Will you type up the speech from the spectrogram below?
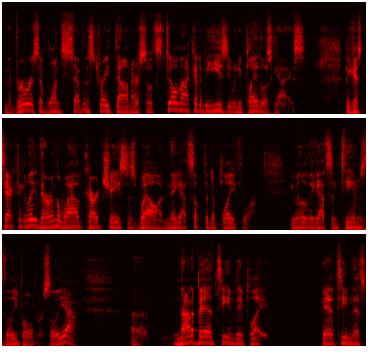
And the Brewers have won seven straight down there. So it's still not going to be easy when you play those guys because technically they're in the wild card chase as well. And they got something to play for, even though they got some teams to leap over. So, yeah, uh, not a bad team they played. Bad team that's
